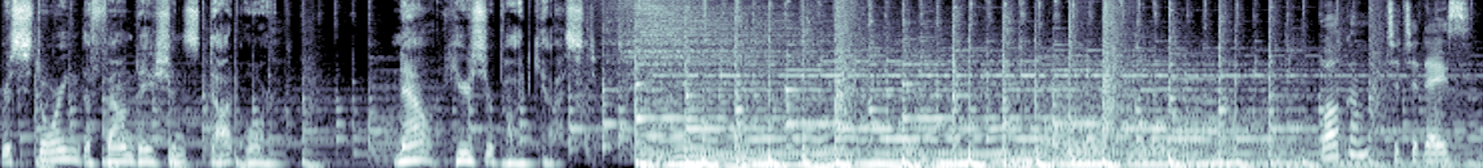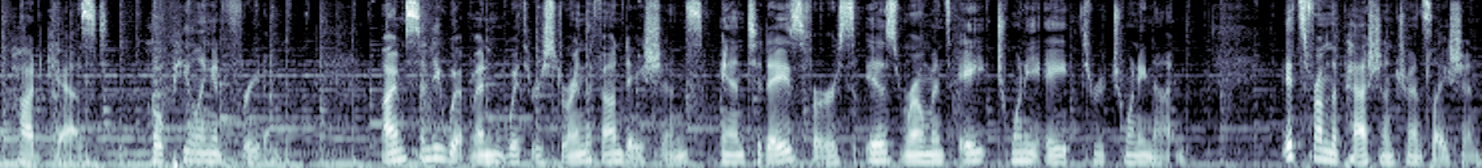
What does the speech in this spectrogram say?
restoringthefoundations.org. Now, here's your podcast. Welcome to today's podcast, Hope, Healing, and Freedom. I'm Cindy Whitman with Restoring the Foundations, and today's verse is Romans 8 28 through 29. It's from the Passion Translation.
